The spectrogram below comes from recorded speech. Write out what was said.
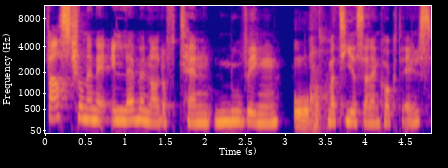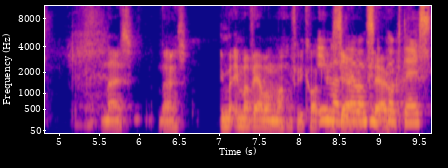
Fast schon eine 11 out of 10, nur wegen Oha. Matthias seinen Cocktails. Nice, nice. Immer, immer Werbung machen für die Cocktails. Immer Sehr Werbung gut, für die sehr gut. Cocktails.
